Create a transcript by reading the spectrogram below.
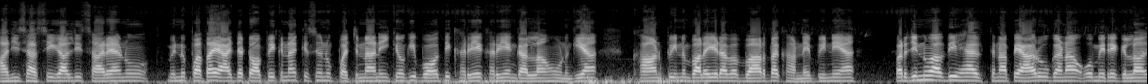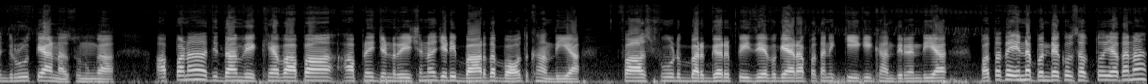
ਹਾਂਜੀ, ਸਤਿ ਸ੍ਰੀ ਅਕਾਲ ਜੀ ਸਾਰਿਆਂ ਨੂੰ। ਮੈਨੂੰ ਪਤਾ ਹੈ ਅੱਜ ਦਾ ਟੌਪਿਕ ਨਾ ਕਿਸੇ ਨੂੰ ਪਚਣਾ ਨਹੀਂ, ਕਿਉਂਕਿ ਬਹੁਤ ਹੀ ਖਰੀਆਂ ਖਰੀਆਂ ਗੱਲਾਂ ਹੋਣਗੀਆਂ। ਖਾਣ ਪੀਣ ਵਾਲੇ ਜਿਹੜਾ ਵਾ ਬਾਹਰ ਦਾ ਖਾਣੇ ਪੀਣੇ ਆ, ਪਰ ਜਿਹਨੂੰ ਆਪਦੀ ਹੈਲਥ ਨਾਲ ਪਿਆਰ ਹੋਊਗਾ ਨਾ, ਉਹ ਮੇਰੇ ਗੱਲਾਂ ਜ਼ਰੂਰ ਧਿਆਨ ਨਾਲ ਸੁਣੂਗਾ। ਆਪਾਂ ਨਾ ਜਿੱਦਾਂ ਵੇਖਿਆ ਵਾ, ਆਪਾਂ ਆਪਣੀ ਜਨਰੇਸ਼ਨ ਆ ਜਿਹੜੀ ਬਾਹਰ ਦਾ ਬਹੁਤ ਖਾਂਦੀ ਆ ਫਾਸਟ ਫੂਡ 버ਗਰ ਪੀਜ਼ੇ ਵਗੈਰਾ ਪਤਾ ਨਹੀਂ ਕੀ ਕੀ ਖਾਂਦੀ ਰਹਿੰਦੀ ਆ। ਪਤਾ ਤਾਂ ਇਹਨਾਂ ਬੰਦਿਆਂ ਕੋਲ ਸਭ ਤੋਂ ਜ਼ਿਆਦਾ ਨਾ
